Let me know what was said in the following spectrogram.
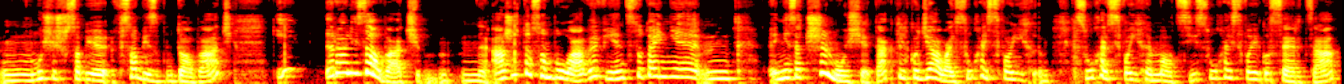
mm, musisz sobie w sobie zbudować i realizować. Mm, A że to są buławy, więc tutaj nie, mm, nie zatrzymuj się, tak? Tylko działaj, słuchaj swoich, słuchaj swoich emocji, słuchaj swojego serca.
